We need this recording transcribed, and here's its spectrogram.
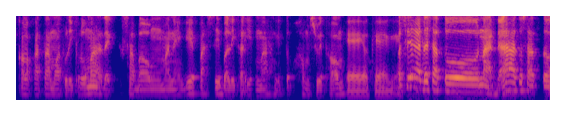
kalau kata Motley Crue mah dek sabaung maneh ge pasti balik ke imah gitu home sweet home Oke, oke, oke. pasti ada satu nada atau satu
